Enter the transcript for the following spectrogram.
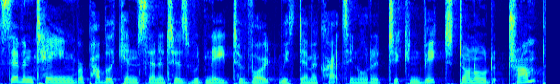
17 Republican senators would need to vote with Democrats in order to convict Donald Trump.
